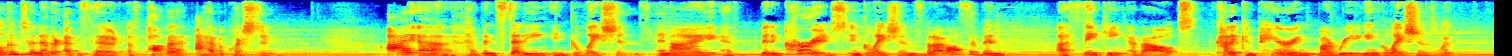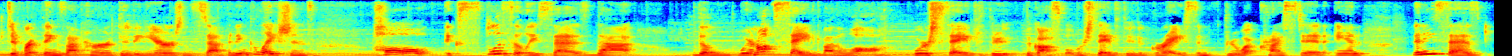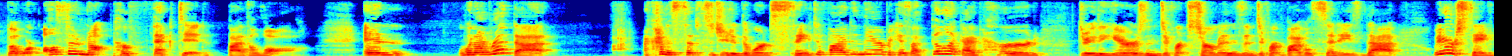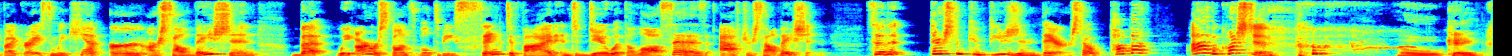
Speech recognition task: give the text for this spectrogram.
Welcome to another episode of Papa, I Have a Question. I uh, have been studying in Galatians and I have been encouraged in Galatians, but I've also been uh, thinking about kind of comparing my reading in Galatians with different things I've heard through the years and stuff. And in Galatians, Paul explicitly says that the we're not saved by the law. We're saved through the gospel. We're saved through the grace and through what Christ did. And then he says, but we're also not perfected by the law. And when I read that, I kind of substituted the word sanctified in there because I feel like I've heard through the years in different sermons and different Bible studies that we are saved by grace and we can't earn our salvation, but we are responsible to be sanctified and to do what the law says after salvation. So that there's some confusion there. So, Papa, I have a question. Okay.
